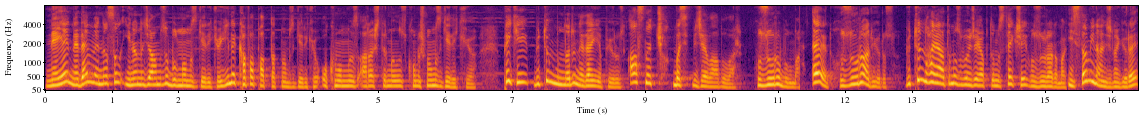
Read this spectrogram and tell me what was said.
neye, neden ve nasıl inanacağımızı bulmamız gerekiyor. Yine kafa patlatmamız gerekiyor. Okumamız, araştırmamız, konuşmamız gerekiyor. Peki bütün bunları neden yapıyoruz? Aslında çok basit bir cevabı var. Huzuru bulmak. Evet, huzuru arıyoruz. Bütün hayatımız boyunca yaptığımız tek şey huzuru aramak. İslam inancına göre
